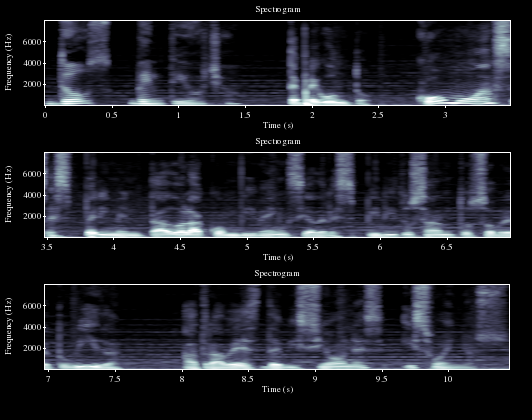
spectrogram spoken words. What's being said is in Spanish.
2:28. Te pregunto, ¿cómo has experimentado la convivencia del Espíritu Santo sobre tu vida a través de visiones y sueños?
